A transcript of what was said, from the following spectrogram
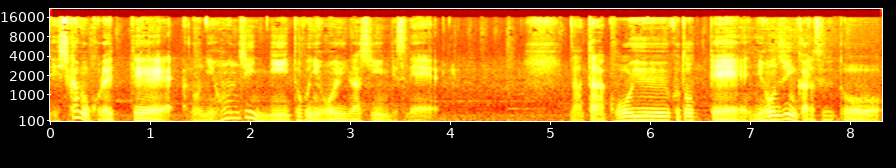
でしかもこれってあの日本人に特に多いらしいんですね。だっただこういうことって日本人からすると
